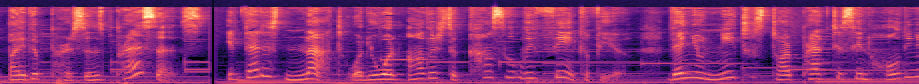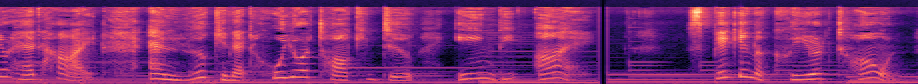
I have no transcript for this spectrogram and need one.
by the person's presence. If that is not what you want others to constantly think of you, then you need to start practicing holding your head high and looking at who you are talking to in the eye. Speak in a clear tone.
